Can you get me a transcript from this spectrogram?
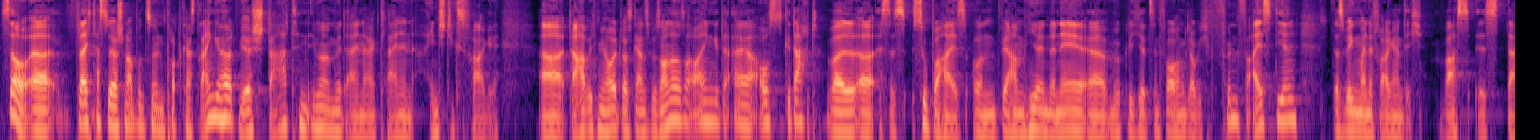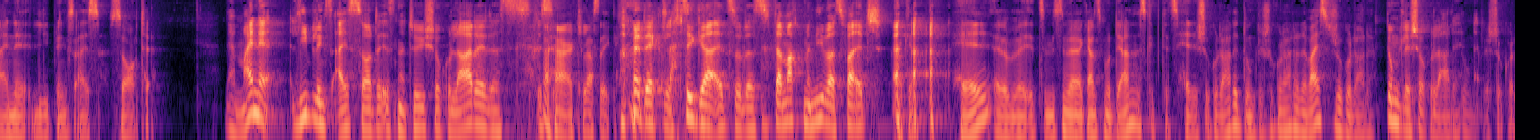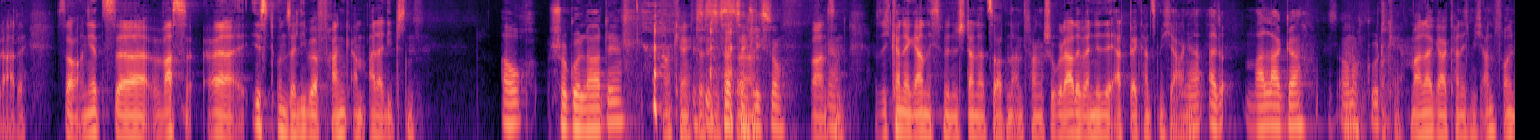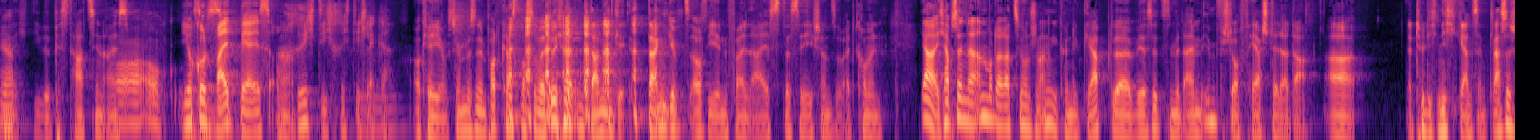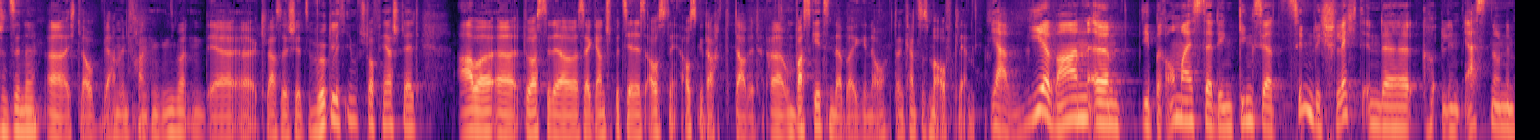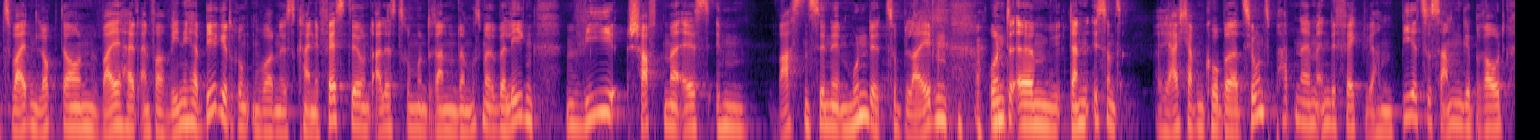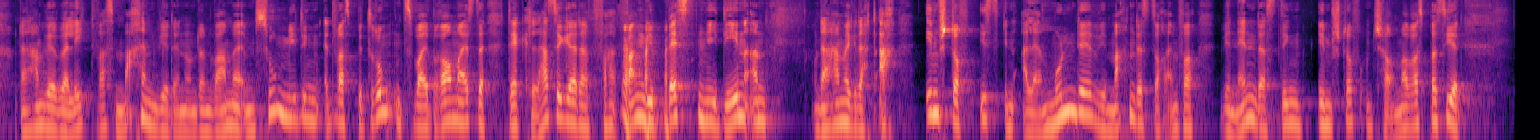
So, äh, vielleicht hast du ja schon ab und zu in den Podcast reingehört. Wir starten immer mit einer kleinen Einstiegsfrage. Äh, da habe ich mir heute was ganz Besonderes äh, ausgedacht, weil äh, es ist super heiß und wir haben hier in der Nähe äh, wirklich jetzt in Vorraum, glaube ich, fünf Eisdielen. Deswegen meine Frage an dich. Was ist deine Lieblingseissorte? Ja, meine Lieblingseissorte ist natürlich Schokolade. Das ist Klassik. der Klassiker. Also das, da macht man nie was falsch. Okay. Hell, äh, jetzt sind wir ganz modern. Es gibt jetzt helle Schokolade, dunkle Schokolade oder weiße Schokolade. Dunkle Schokolade. Dunkle Schokolade. So, und jetzt, äh, was äh, ist unser lieber Frank am allerliebsten? Auch Schokolade. Okay, das, das ist, ist, tatsächlich äh, so. Wahnsinn. Ja. Also ich kann ja gar nichts mit den Standardsorten anfangen. Schokolade, Vanille, Erdbeer kannst mich jagen. Ja, also Malaga ist auch ja, noch gut. Okay, Malaga kann ich mich anfreunden. Ja. Ich liebe Pistazieneis. Oh, auch gut. Joghurt Waldbeer ist auch ja. richtig, richtig lecker. Okay, Jungs, wir müssen den Podcast noch so weit durchhalten. Dann, dann gibt's auf jeden Fall ein Eis. Das sehe ich schon so weit kommen. Ja, ich habe es in der Anmoderation schon angekündigt gehabt. Äh, wir sitzen mit einem Impfstoffhersteller da. Äh, Natürlich nicht ganz im klassischen Sinne. Äh, ich glaube, wir haben in Franken niemanden, der äh, klassisch jetzt wirklich Impfstoff herstellt. Aber äh, du hast dir da was ja ganz Spezielles aus, ausgedacht, David. Äh, um was geht's denn dabei genau? Dann kannst du es mal aufklären. Ja, wir waren ähm, die Braumeister, denen ging's ja ziemlich schlecht in der im ersten und im zweiten Lockdown, weil halt einfach weniger Bier getrunken worden ist, keine Feste und alles drum und dran. Und da muss man überlegen, wie schafft man es im wahrsten Sinne im Munde zu bleiben. Und ähm, dann ist uns ja, ich habe einen Kooperationspartner im Endeffekt, wir haben ein Bier zusammengebraut. Und dann haben wir überlegt, was machen wir denn? Und dann waren wir im Zoom-Meeting etwas betrunken, zwei Braumeister, der Klassiker, da fangen die besten Ideen an. Und dann haben wir gedacht, ach, Impfstoff ist in aller Munde, wir machen das doch einfach, wir nennen das Ding Impfstoff und schauen mal, was passiert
